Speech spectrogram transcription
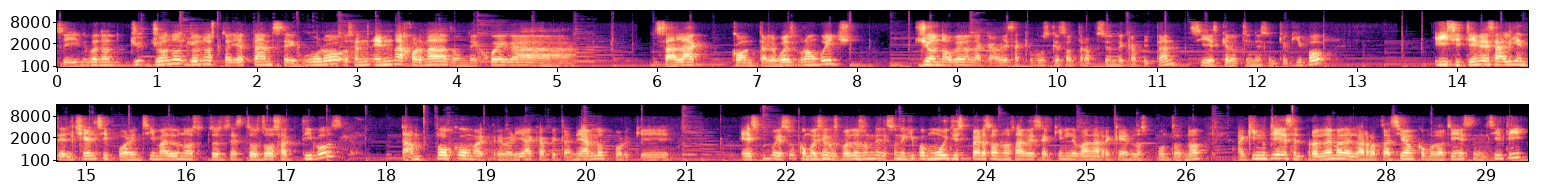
Sí, bueno, yo, no, yo no estaría tan seguro. O sea, en, una jornada donde juega Salah contra el West Bromwich, yo no veo en la cabeza que busques otra opción de capitán, si es que lo tienes en tu equipo. Y si tienes a alguien del Chelsea por encima de unos de estos dos activos, tampoco me atrevería a capitanearlo porque es, como dice José es un, es un, equipo muy disperso, no sabes a quién le van a requerir los puntos, ¿no? Aquí no tienes el problema de la rotación como lo tienes en el City,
